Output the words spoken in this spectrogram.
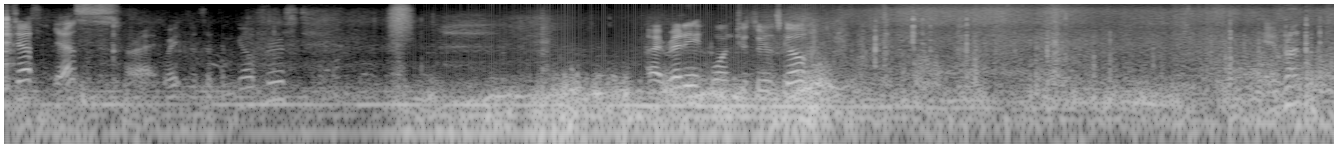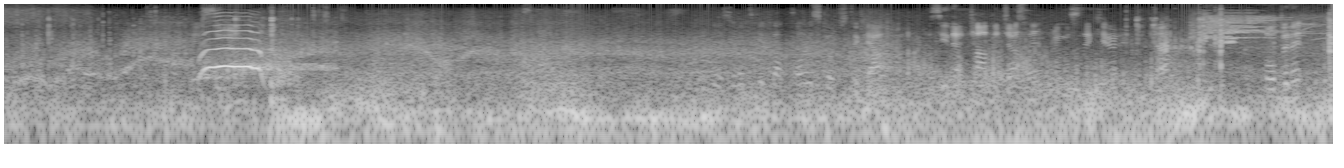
Ready, Jeff? Yes. All right, wait, let's let them go first. All right, ready? One, two, three, let's go. Okay, run. Okay, so let's get that telescope stick out. See that top adjustment? Bring the stick here. Yeah. Open it.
